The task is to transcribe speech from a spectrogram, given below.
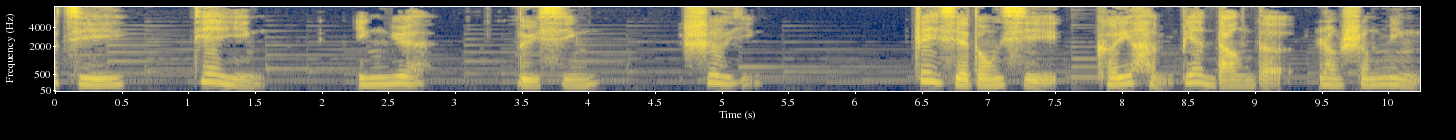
籍、电影、音乐、旅行、摄影，这些东西可以很便当的让生命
